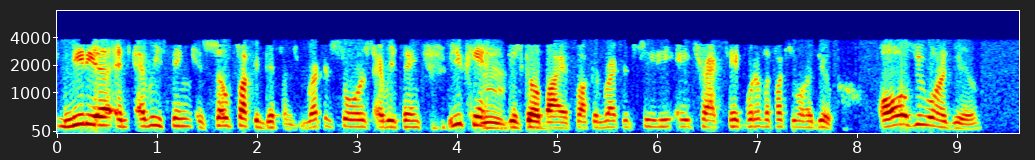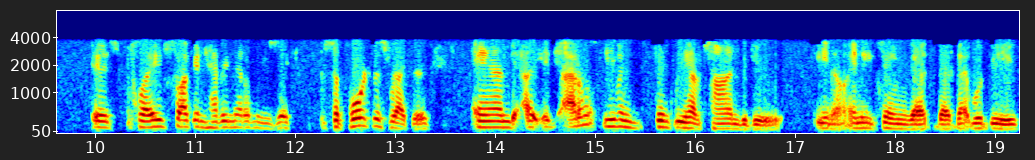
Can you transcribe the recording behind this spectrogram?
media and everything is so fucking different. Record stores, everything. You can't Mm. just go buy a fucking record CD, eight track tape, whatever the fuck you want to do. All we want to do is play fucking heavy metal music, support this record, and uh, it, I don't even think we have time to do you know anything that that that would be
